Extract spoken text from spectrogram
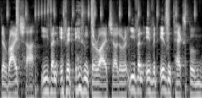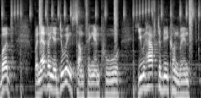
the right shot, even if it isn't the right shot or even if it isn't textbook. But whenever you're doing something in pool, you have to be convinced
